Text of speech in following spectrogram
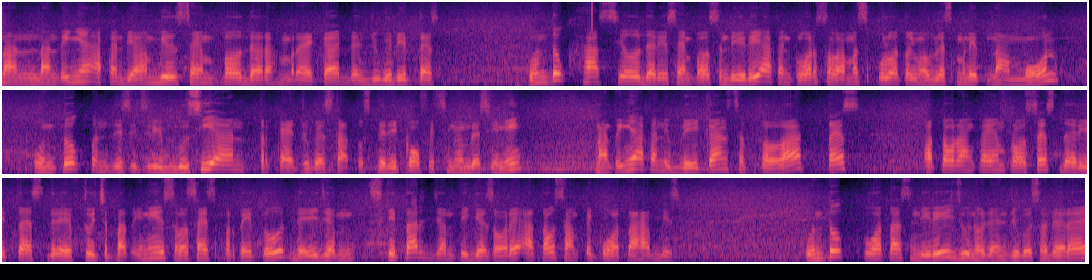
dan nantinya akan diambil sampel darah mereka dan juga dites. Untuk hasil dari sampel sendiri akan keluar selama 10 atau 15 menit. Namun untuk pendistribusian terkait juga status dari COVID-19 ini nantinya akan diberikan setelah tes atau rangkaian proses dari tes DF2 cepat ini selesai seperti itu dari jam sekitar jam 3 sore atau sampai kuota habis. Untuk kuota sendiri, Juno dan juga saudara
